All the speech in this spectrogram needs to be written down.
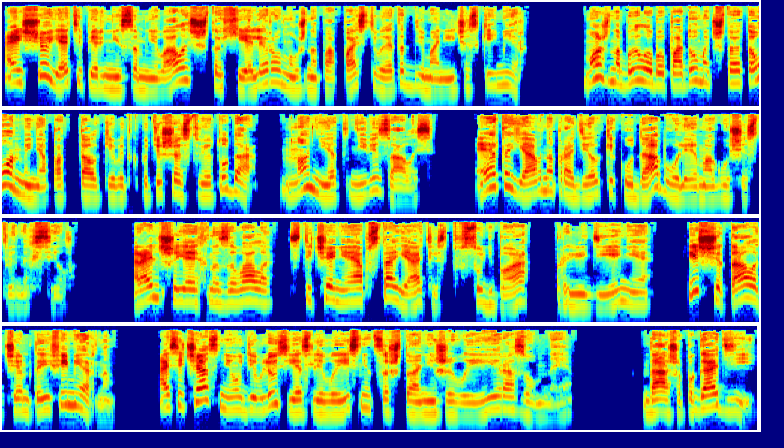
А еще я теперь не сомневалась, что Хеллеру нужно попасть в этот демонический мир. Можно было бы подумать, что это он меня подталкивает к путешествию туда, но нет, не вязалось. Это явно проделки куда более могущественных сил. Раньше я их называла стечение обстоятельств, судьба, провидение и считала чем-то эфемерным. А сейчас не удивлюсь, если выяснится, что они живые и разумные. «Даша, погоди!»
